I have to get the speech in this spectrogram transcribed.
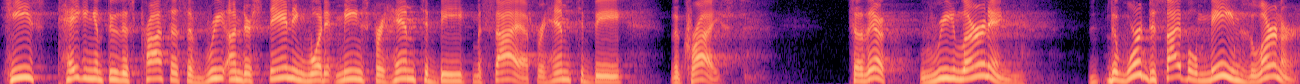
he's taking him through this process of re understanding what it means for him to be Messiah, for him to be the Christ. So they're relearning. The word disciple means learner.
